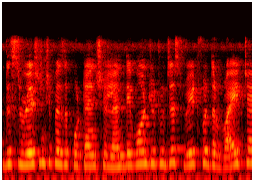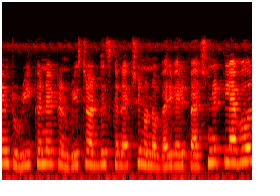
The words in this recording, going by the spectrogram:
this relationship has a potential and they want you to just wait for the right time to reconnect and restart this connection on a very very passionate level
